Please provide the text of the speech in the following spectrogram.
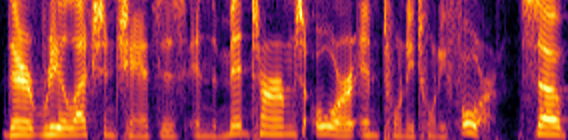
their reelection chances in the midterms or in 2024. So,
